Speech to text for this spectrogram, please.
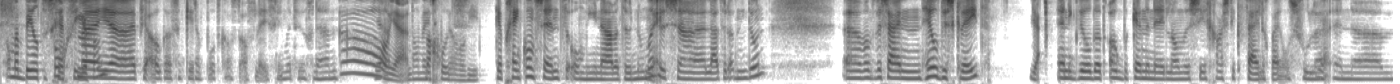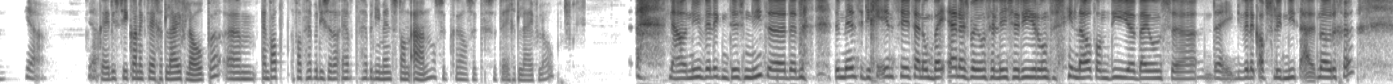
om een beeld te volgens schetsen hiervan. eh, heb je ook al eens een keer een podcastaflevering met hun gedaan. Oh Ja. ja, dan weet Maar ik wel wie. Ik heb geen consent om hier namen te noemen, Nee. dus laten we dat niet doen. Want we zijn heel discreet. Ja. En ik wil dat ook bekende Nederlanders zich hartstikke veilig bij ons voelen. Ja. En ehm, ja, Oké, dus die kan ik tegen het lijf lopen. Ehm, en wat, wat, hebben die, wat hebben die mensen dan aan als ik, als ik ze tegen het lijf loop? Nou, nu wil ik dus niet eh, de, de mensen die geïnteresseerd zijn om bij Ernst bij onze lingerie rond te zien lopen, om die eh, bij ons, eh, nee, die wil ik absoluut niet uitnodigen.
